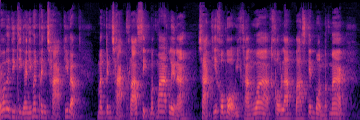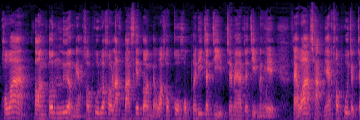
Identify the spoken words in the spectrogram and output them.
ว่าเออจริง ๆ อันนี้มันเป็นฉากที่แบบมันเป็นฉากคลาสสิกมากๆเลยนะ ฉากที่เขาบอกอีกครั้งว่าเขารักบาสเกตบอลมากๆ เพราะว่าตอนต้นเรื่องเนี่ยเขาพูดว่าเขารักบาสเกตบอล แต่ว่าเขาโกหกเพื่อที่จะจีบใช่ไหมครับจะจีบนางเอกแต่ว่าฉากเนี้ยเขาพูดจากใจ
